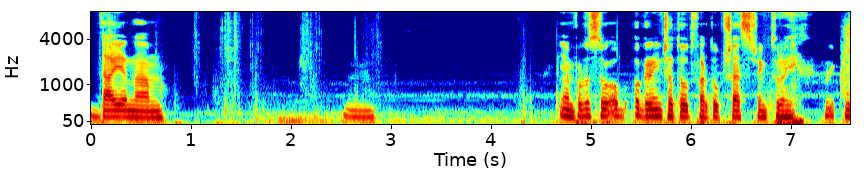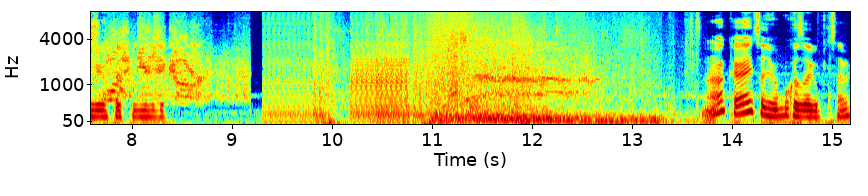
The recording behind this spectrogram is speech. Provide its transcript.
daje nam. Mm, nie wiem, po prostu ogranicza tę otwartą przestrzeń, której, jak mówiłem wcześniej, nie lubię. No Okej, coś wybuchło za jego plecami.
